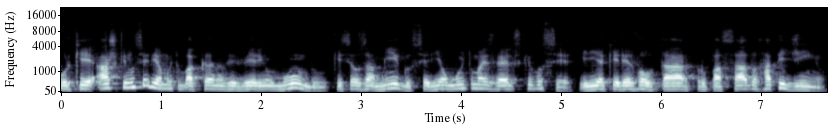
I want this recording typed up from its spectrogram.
porque acho que não seria muito bacana viver em um mundo que seus amigos seriam muito mais velhos que você. Iria querer voltar para o passado rapidinho.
